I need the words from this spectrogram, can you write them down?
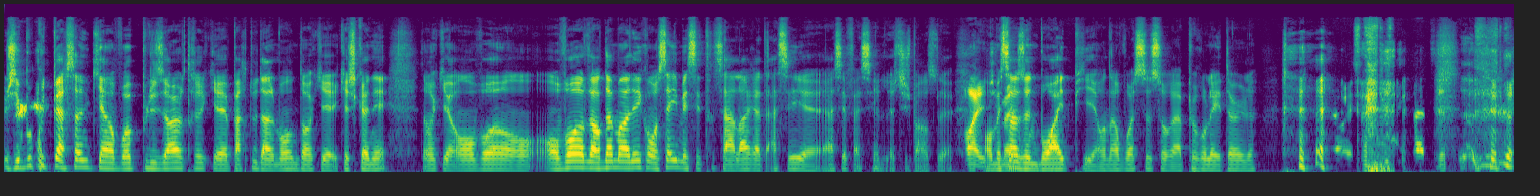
j'ai beaucoup de personnes qui envoient plusieurs trucs euh, partout dans le monde donc euh, que je connais. Donc on va on, on va leur demander conseil, mais c'est ça a l'air assez assez facile là, je pense. là. Ouais, On met ça dans une boîte puis on envoie ça sur euh, Puro Later là. Le gars,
